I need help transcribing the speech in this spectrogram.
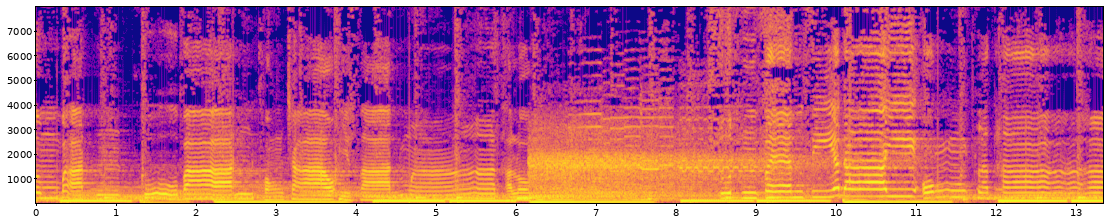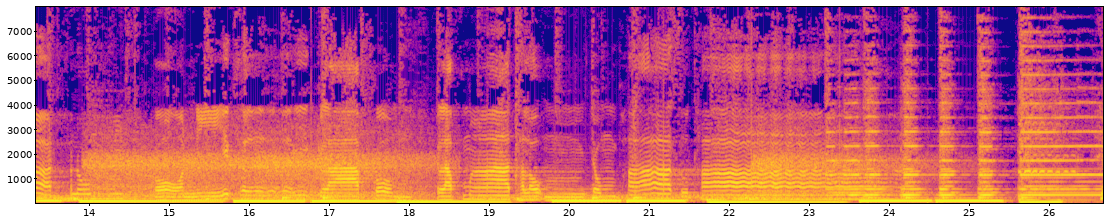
สมบัติผู้บ้านของชาวอีสานมาถล่มสุดแสนเสียดายองค์พระธาตุพนม ก่อนนี้เคยกราบก้ม กลับมาถล่มจมพาสุธาเฮ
